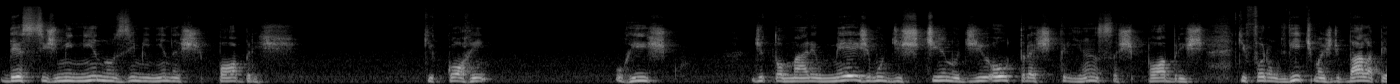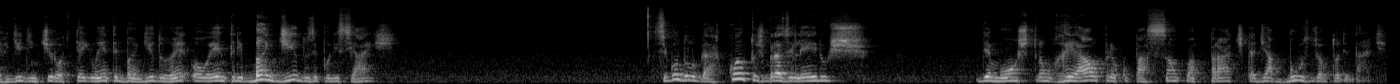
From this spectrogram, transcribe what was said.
desses meninos e meninas pobres que correm o risco de tomarem o mesmo destino de outras crianças pobres que foram vítimas de bala perdida em tiroteio entre bandidos ou entre bandidos e policiais. Segundo lugar, quantos brasileiros demonstram real preocupação com a prática de abuso de autoridade?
